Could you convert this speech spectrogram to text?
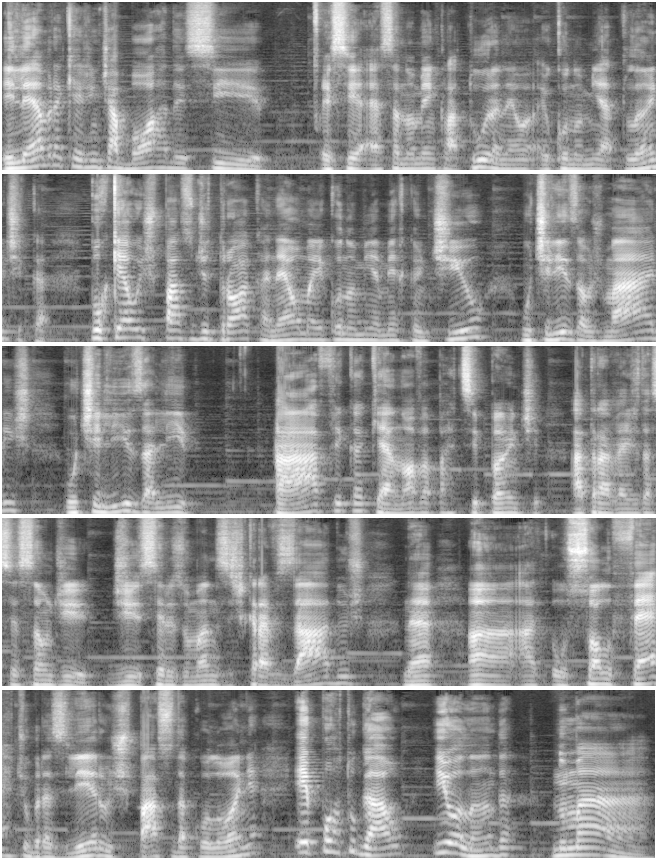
E lembra que a gente aborda esse, esse, essa nomenclatura, né, economia atlântica, porque é o espaço de troca, né, uma economia mercantil, utiliza os mares, utiliza ali a África, que é a nova participante através da seção de, de seres humanos escravizados, né? A, a, o solo fértil brasileiro, o espaço da colônia, e Portugal e Holanda numa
